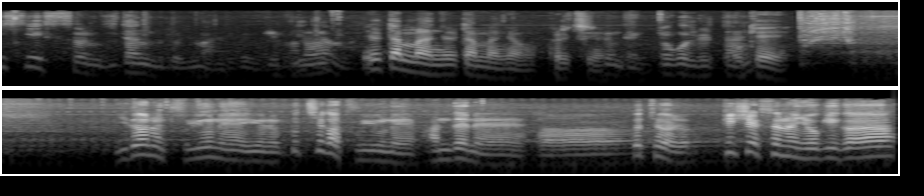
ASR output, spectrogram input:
PCX처럼 2단 돌리면 안 되고 이거는? 1단만. 일단만 일단만 형 그렇지 그럼 돼. 요거 일단. 오케이 2단은 두유네. 이거는 끝이가 두유네. 반대네. 아 끝에가 PCX는 여기가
